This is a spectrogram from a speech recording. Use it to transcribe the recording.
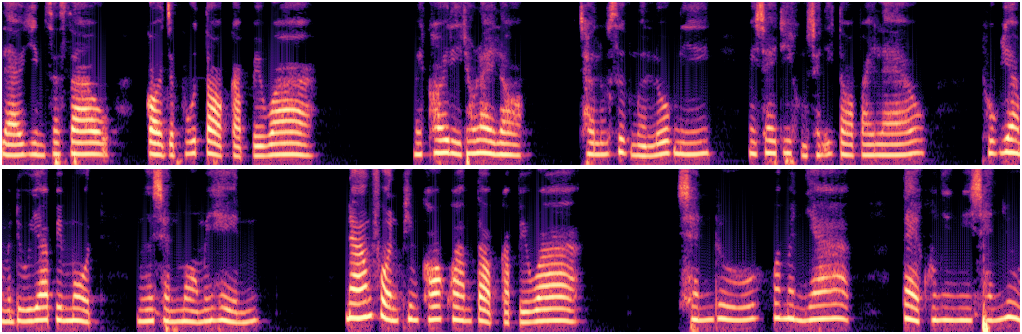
แล้วยิ้มเศร้าๆก่อนจะพูดตอบกลับไปว่า ไม่ค่อยดีเท่าไหร่หรอก ฉันรู้สึกเหมือนโลกนี้ ไม่ใช่ที่ของฉันอีกต่อไปแล้ว ทุกอย่างมันดูยากไปหมด เมื่อฉันมองไม่เห็น น้ำฝนพิมพ์ข้อความตอบกลับไปว่า ฉันรู้ว่ามันยาก แต่คุณยังมีฉันอยู่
